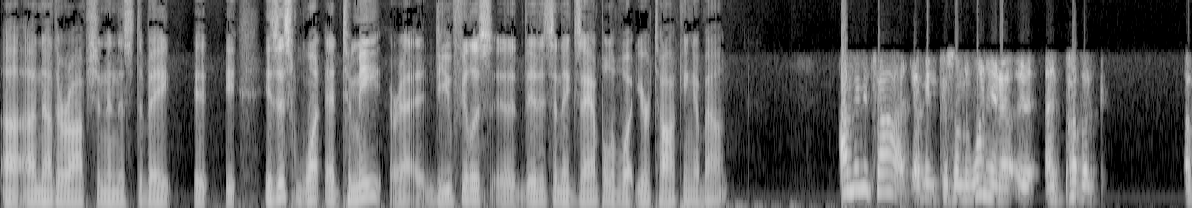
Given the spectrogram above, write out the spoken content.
uh, another option in this debate. Is this what uh, to me? Uh, do you feel this? Uh, it is an example of what you're talking about? I mean, it's odd. I mean, because on the one hand, a, a public, a,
